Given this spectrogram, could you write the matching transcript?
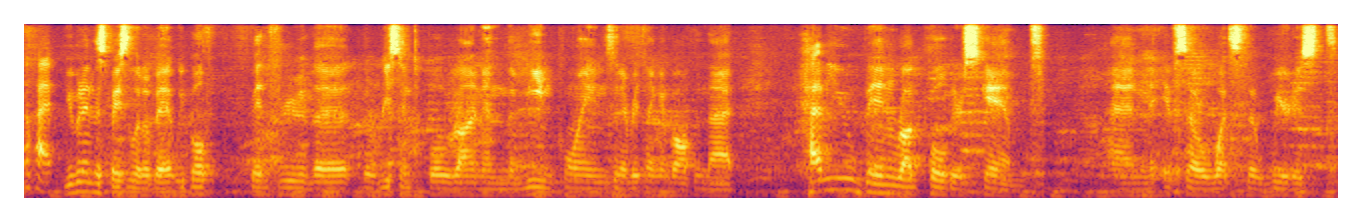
Okay. You've been in the space a little bit. We've both been through the, the recent bull run and the meme coins and everything involved in that. Have you been rug pulled or scammed? And if so, what's the weirdest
